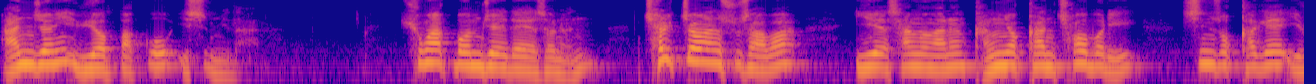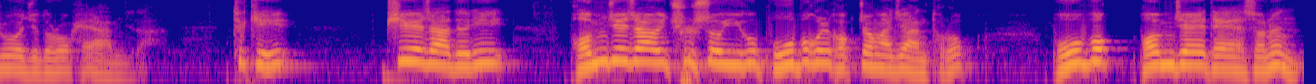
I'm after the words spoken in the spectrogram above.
안전이 위협받고 있습니다. 흉악 범죄에 대해서는 철저한 수사와 이에 상응하는 강력한 처벌이 신속하게 이루어지도록 해야 합니다. 특히 피해자들이 범죄자의 출소 이후 보복을 걱정하지 않도록 보복 범죄에 대해서는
